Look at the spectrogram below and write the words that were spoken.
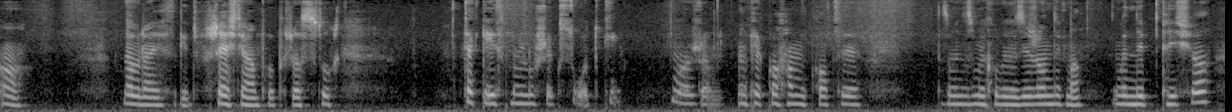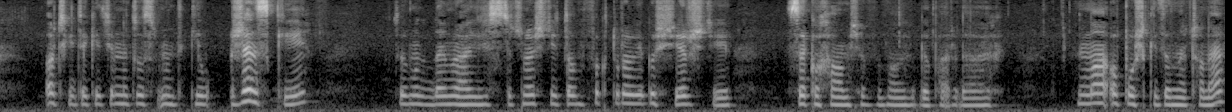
O. Dobra, jest git. Prześniałam po prostu. Taki jest maluszek słodki. Może. Jak ja kocham koty. To są jedne z moich ulubionych zwierzątek. Ma będę pysio. Oczki takie ciemne. Jest ma takie rzęski. które mu dodają realistyczności. Tą fakturą jego sierści. Zakochałam się w małych gepardach. Ma opuszki zaznaczone.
